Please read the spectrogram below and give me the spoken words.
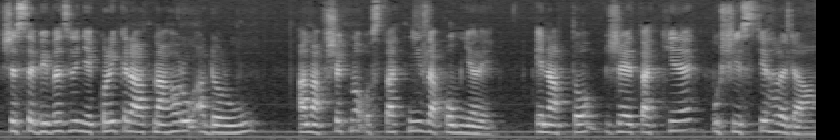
že se vyvezli několikrát nahoru a dolů a na všechno ostatní zapomněli. I na to, že je tatínek už jistě hledá.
